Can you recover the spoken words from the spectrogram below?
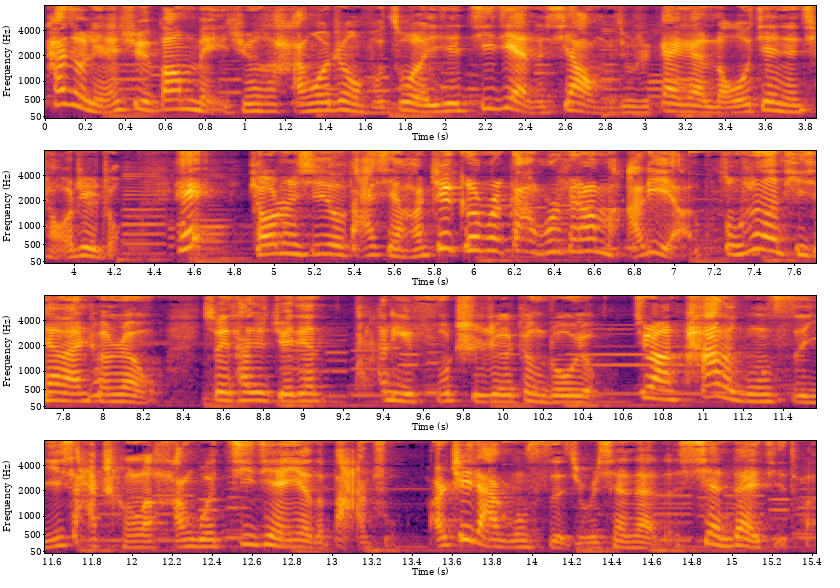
他就连续帮美军和韩国政府做了一些基建的项目，就是盖盖楼、建建桥这种。嘿，朴正熙就发现哈，这哥们干活非常麻利啊，总是能提前完成任务，所以他就决定大力扶持这个郑周永，就让他的公司一下成了韩国基建业的霸主。而这家公司就是现在的现代集团。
